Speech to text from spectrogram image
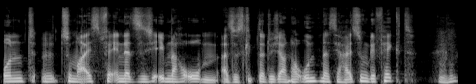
und äh, zumeist verändert sie sich eben nach oben. Also es gibt natürlich auch nach unten, dass die Heizung defekt. Mhm.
